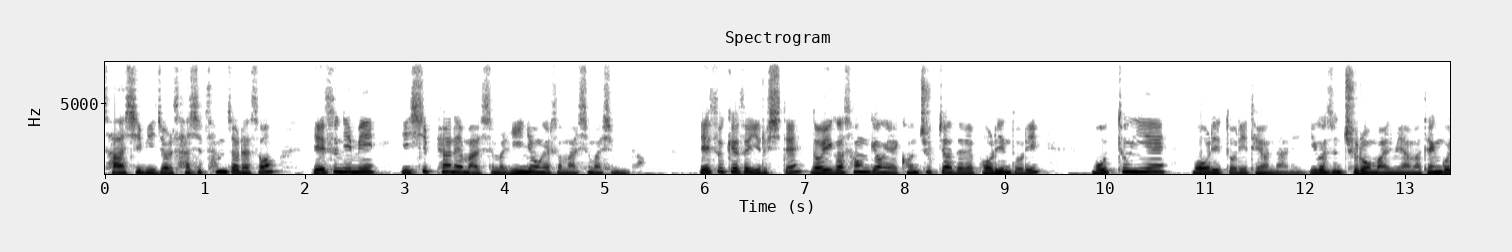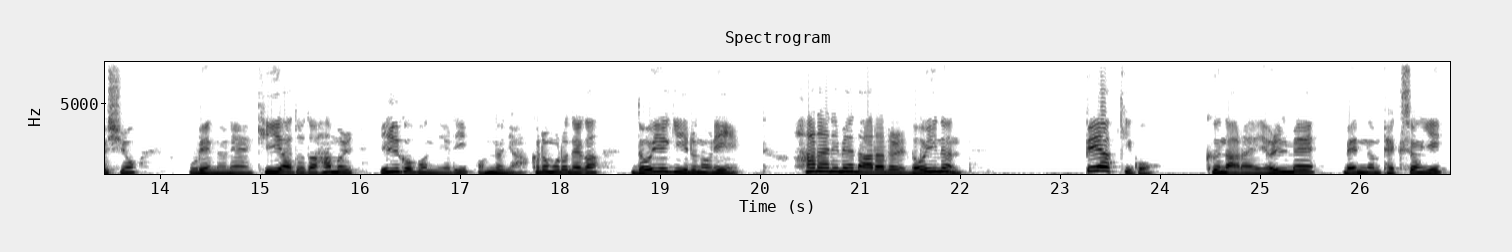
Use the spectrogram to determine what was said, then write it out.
42절 43절에서 예수님이 이 시편의 말씀을 인용해서 말씀하십니다. 예수께서 이르시되 너희가 성경의 건축자들의 버린 돌이 모퉁이의 머리돌이 되었나니 이것은 주로 말미암아 된 것이요 우리의 눈에 기이하도다 함을 읽어본 일이 없느냐 그러므로 내가 너희에게 이르노니 하나님의 나라를 너희는 빼앗기고 그 나라의 열매 맺는 백성이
